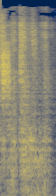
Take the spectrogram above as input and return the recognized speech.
masters of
